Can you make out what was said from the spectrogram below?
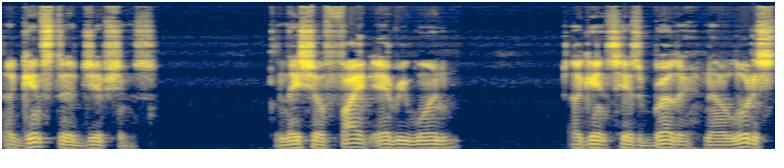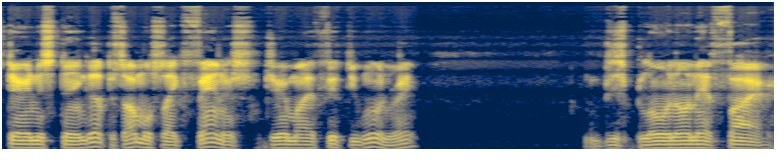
against the Egyptians, and they shall fight everyone against his brother. Now the Lord is stirring this thing up. It's almost like fanners, Jeremiah 51, right? Just blowing on that fire.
